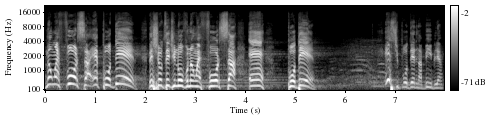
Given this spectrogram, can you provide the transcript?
Não é força, é poder. Deixa eu dizer de novo: não é força, é poder. Este poder na Bíblia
